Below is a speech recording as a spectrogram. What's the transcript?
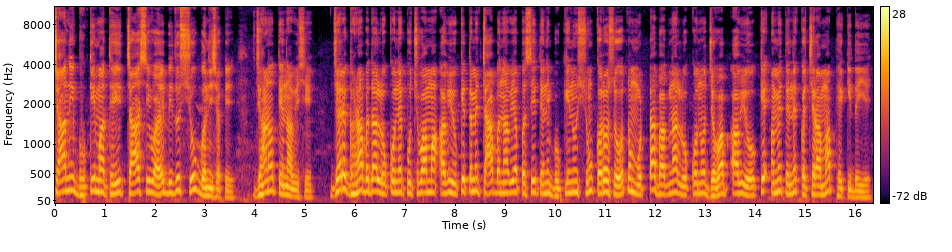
ચાની ભૂકીમાંથી ચા સિવાય બીજું શું બની શકે? જાણો તેના વિશે. જ્યારે ઘણા બધા લોકોને પૂછવામાં આવ્યું કે તમે ચા બનાવ્યા પછી તેની ભૂકીનું શું કરો છો, તો મોટા ભાગના લોકોનો જવાબ આવ્યો કે અમે તેને કચરામાં ફેંકી દઈએ.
